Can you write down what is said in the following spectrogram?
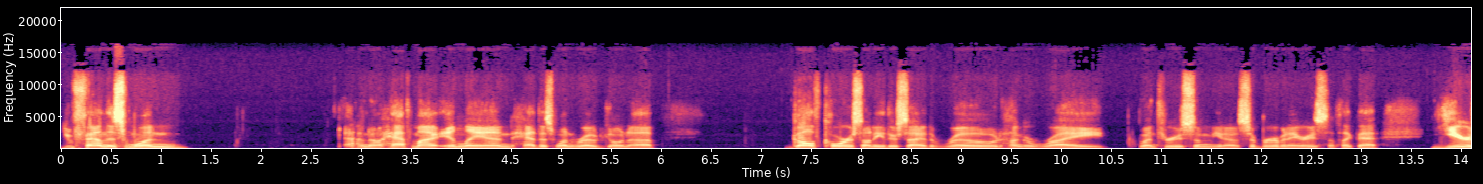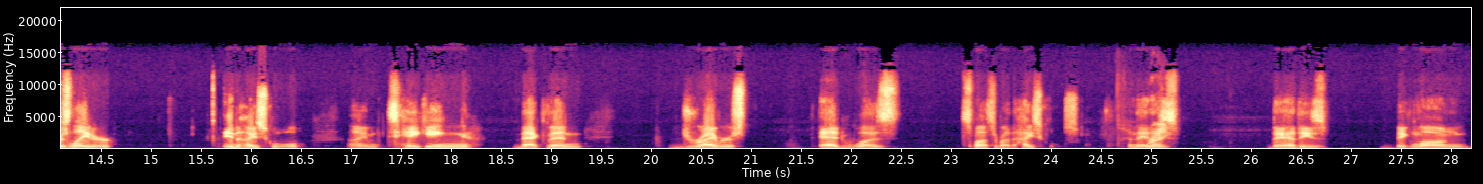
You found this one, I don't know, half mile inland, had this one road going up, golf course on either side of the road, hung a right, went through some, you know, suburban areas, stuff like that. Years later, in high school, I'm taking back then driver's ed was sponsored by the high schools. And they had Right. these they had these big long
